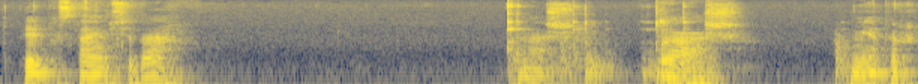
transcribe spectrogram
Теперь поставим сюда наш pH метр.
